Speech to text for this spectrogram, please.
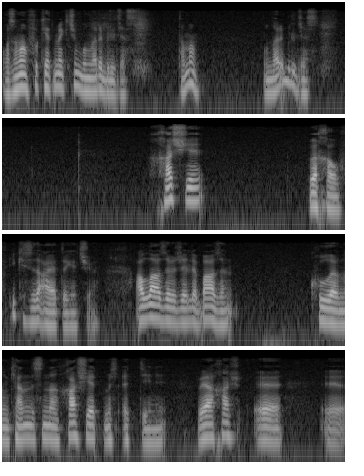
O zaman fıkh etmek için bunları bileceğiz. Tamam. Bunları bileceğiz. Haşye ve havf. ikisi de ayette geçiyor. Allah Azze ve Celle bazen kullarının kendisinden haşye ettiğini veya haş, e, e,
